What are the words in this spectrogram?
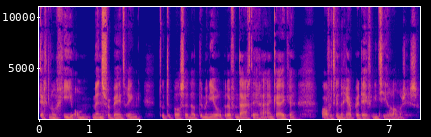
technologie om mensverbetering toe te passen, dat de manier waarop we er vandaag tegenaan kijken over twintig jaar per definitie heel anders is.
